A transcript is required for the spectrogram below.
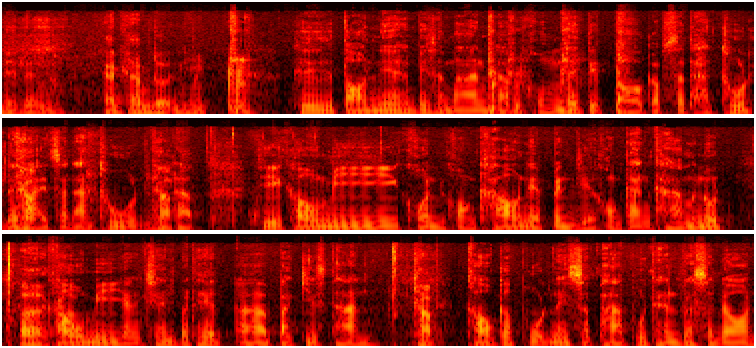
ในเรื่องการค้ามนุษย์อันนี้ คือตอนนี้ครับพี่สมานครับ ผมได้ติดต่อกับสถานทูตหลายๆสถานทูตนะคครัรับบที่เขามีคนของเขาเนี่ยเป็นเหยื่อของการค้ามนุษย์เออครับเขามีอย่างเช่นประเทศเอ่อปากีสถาน ครับเขาก็พูดในสภาผู้แทนราษฎร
